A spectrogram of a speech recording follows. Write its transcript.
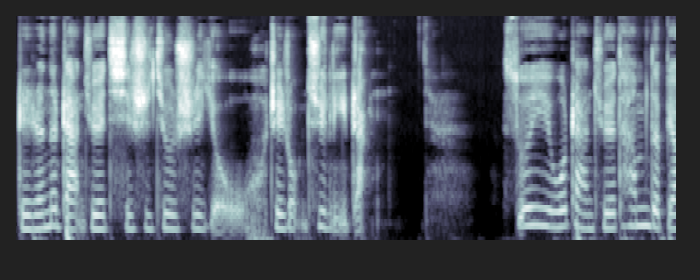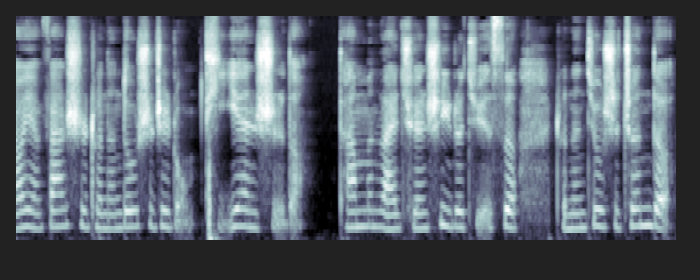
给人的感觉其实就是有这种距离感。所以我感觉他们的表演方式可能都是这种体验式的，他们来诠释一个角色，可能就是真的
